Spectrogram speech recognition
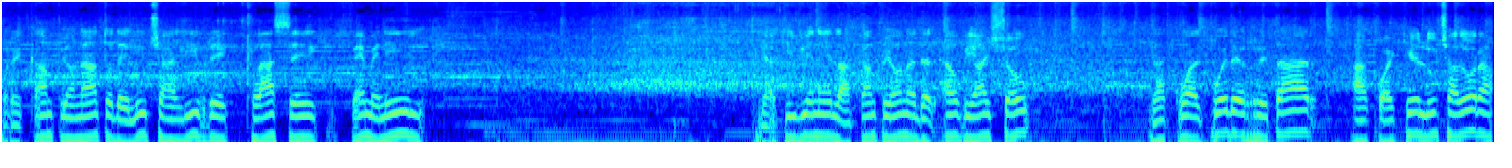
Por el campeonato de lucha libre clase femenil. Y aquí viene la campeona del LVI Show, la cual puede retar a cualquier luchadora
